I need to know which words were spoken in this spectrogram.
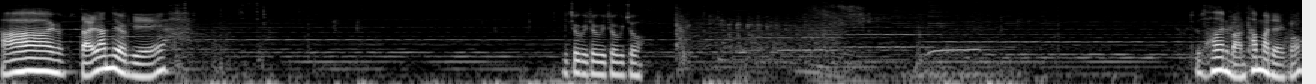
아 이거 난리났네 여기 이쪽 이쪽 이쪽 이쪽 좀 사람이 많단 말이야 이거.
